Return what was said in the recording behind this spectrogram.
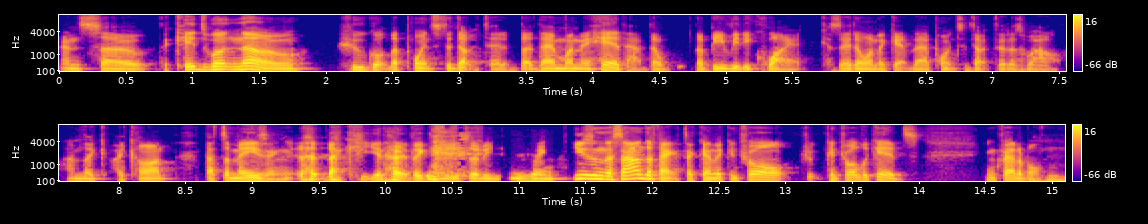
And so the kids won't know who got the points deducted. But then when they hear that, they'll, they'll be really quiet because they don't want to get their points deducted as well. I'm like, I can't. That's amazing. like you know, like you sort of using using the sound effect to kind of control control the kids. Incredible. Mm-hmm.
